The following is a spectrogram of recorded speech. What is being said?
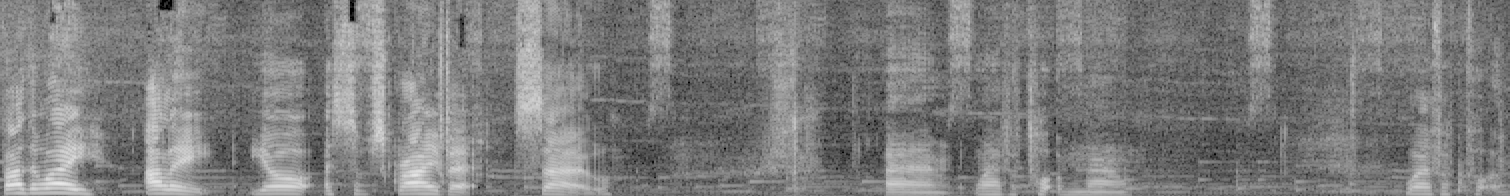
By the way, Ali, you're a subscriber, so um, where have I put them now? Where have I put them?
